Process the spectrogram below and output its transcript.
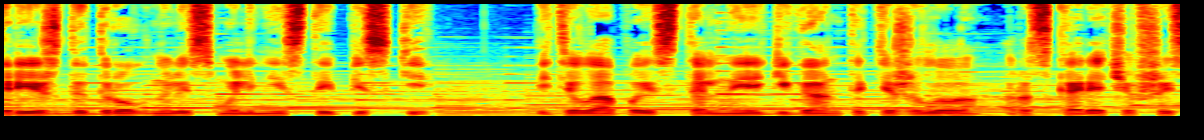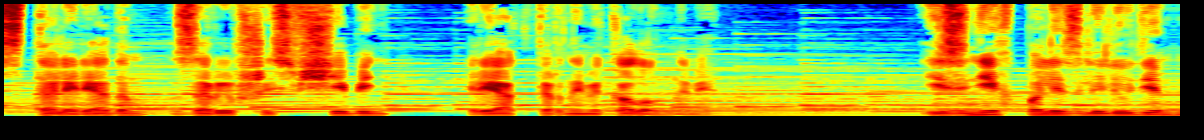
Трижды дрогнули смоленистые пески. Пятилапые стальные гиганты, тяжело раскорячившись, стали рядом, зарывшись в щебень реакторными колоннами. Из них полезли люди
